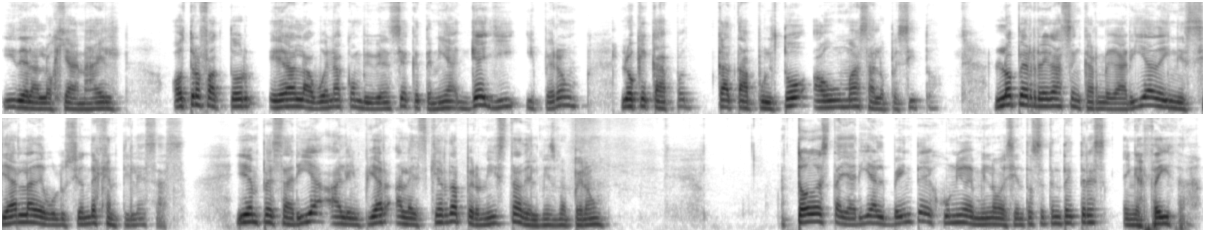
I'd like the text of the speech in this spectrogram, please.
y de la logia Anael. Otro factor era la buena convivencia que tenía Gelli y Perón, lo que catapultó aún más a Lópezito. López Rega se encargaría de iniciar la devolución de gentilezas y empezaría a limpiar a la izquierda peronista del mismo Perón. Todo estallaría el 20 de junio de 1973 en Ezeiza,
